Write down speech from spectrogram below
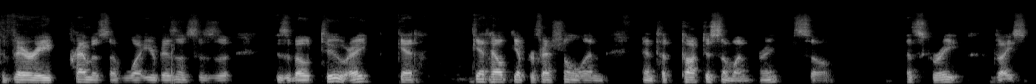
the very premise of what your business is is about too, right? Get get help, get professional, and and to talk to someone, right? So that's great advice.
